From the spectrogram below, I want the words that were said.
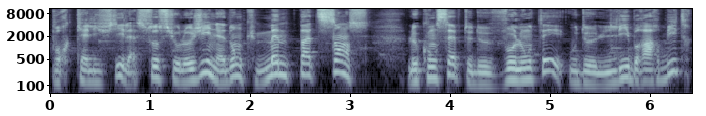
pour qualifier la sociologie n'a donc même pas de sens, le concept de volonté ou de libre arbitre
